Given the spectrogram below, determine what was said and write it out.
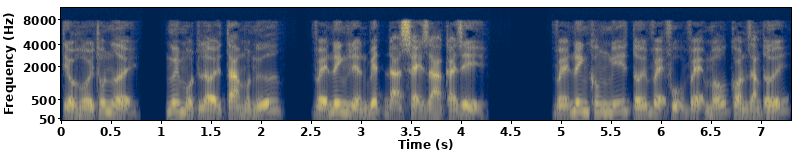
Tiểu hồi thôn người, ngươi một lời ta một ngữ, vệ ninh liền biết đã xảy ra cái gì. Vệ ninh không nghĩ tới vệ phụ vệ mẫu còn dám tới,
